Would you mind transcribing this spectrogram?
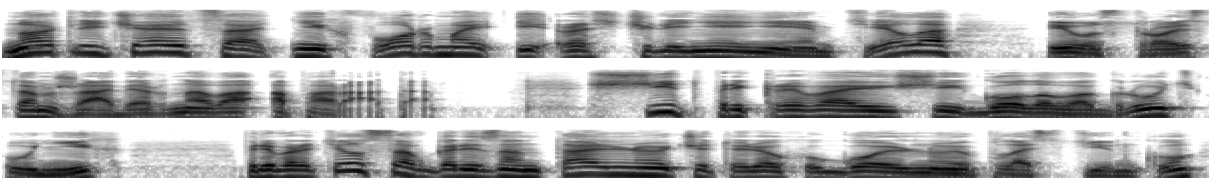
но отличаются от них формой и расчленением тела и устройством жаберного аппарата. Щит, прикрывающий голову-грудь у них, превратился в горизонтальную четырехугольную пластинку,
